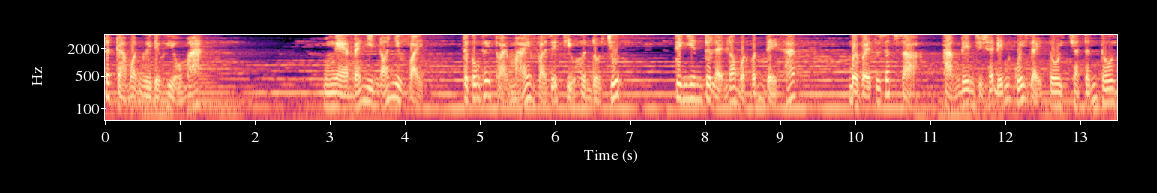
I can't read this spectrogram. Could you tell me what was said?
Tất cả mọi người đều hiểu mà. Nghe bé Nhi nói như vậy, Tôi cũng thấy thoải mái và dễ chịu hơn đôi chút. Tuy nhiên tôi lại lo một vấn đề khác. Bởi vậy tôi rất sợ Hàng đêm chị sẽ đến quấy rầy tôi, tra tấn tôi.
